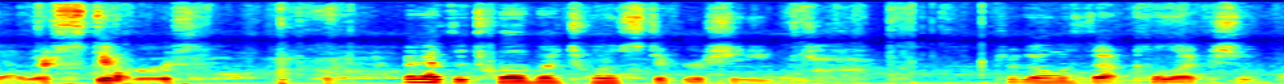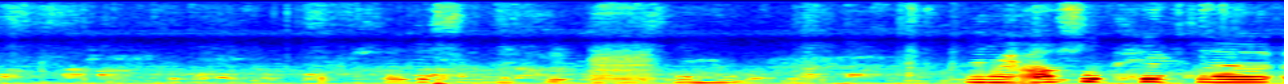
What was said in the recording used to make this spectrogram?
yeah, they're stickers. I got the 12 by 12 sticker sheet to go with that collection. So this one Then I also picked up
